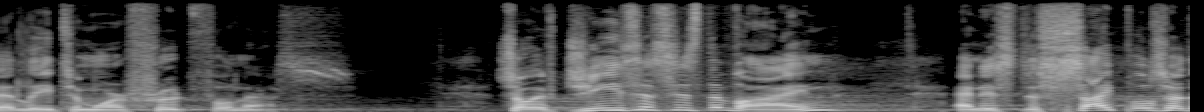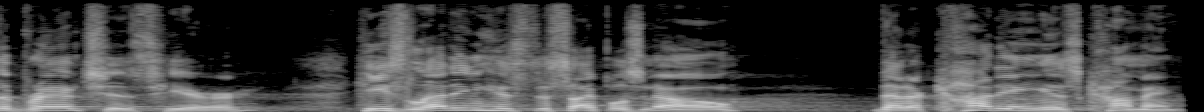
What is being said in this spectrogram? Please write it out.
that lead to more fruitfulness. So if Jesus is the vine and his disciples are the branches here, he's letting his disciples know that a cutting is coming.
